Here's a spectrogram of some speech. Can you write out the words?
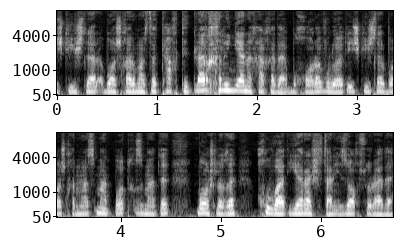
ichki ishlar boshqarmasida tahdidlar qilingani haqida buxoro viloyati ichki ishlar boshqarmasi matbuot xizmati boshlig'i quvvat yarashevdan izoh so'radi.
